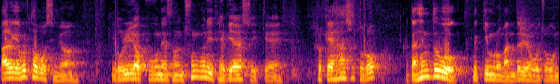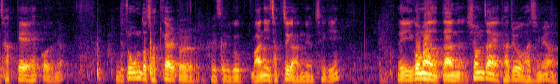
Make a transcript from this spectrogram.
빠르게 훑어보시면 이 논리력 부분에서는 충분히 대비할 수 있게 그렇게 하시도록 약간 핸드북 느낌으로 만들려고 조금 작게 했거든요. 근데 조금 더 작게 할 걸 그래서 이거 많이 작지가 않네요 책이. 근데 이거만 일단 시험장에 가지고 가시면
